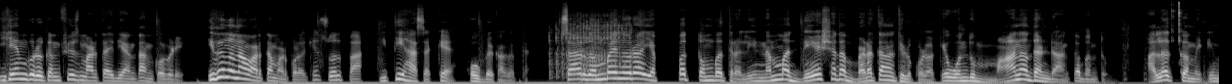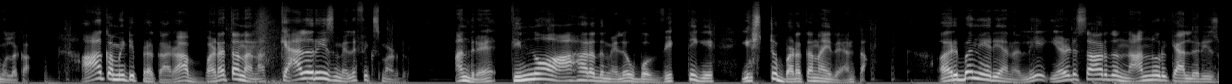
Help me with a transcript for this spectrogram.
ಏನ್ ಗುರು ಕನ್ಫ್ಯೂಸ್ ಮಾಡ್ತಾ ಇದೆಯಾ ಅಂತ ಅನ್ಕೋಬೇಡಿ. ಇದನ್ನು ನಾವು ಅರ್ಥ ಮಾಡ್ಕೊಳ್ಳೋಕೆ ಸ್ವಲ್ಪ ಇತಿಹಾಸಕ್ಕೆ ಹೋಗಬೇಕಾಗುತ್ತೆ. ಸಾವಿರದ ಒಂಬೈನೂರ ಎಪ್ಪತ್ತೊಂಬತ್ತರಲ್ಲಿ ನಮ್ಮ ದೇಶದ ಬಡತನ ತಿಳ್ಕೊಳ್ಳೋಕೆ ಒಂದು ಮಾನದಂಡ ಅಂತ ಬಂತು. ಅಲಗ್ ಕಮಿಟಿ ಮೂಲಕ. ಆ ಕಮಿಟಿ ಪ್ರಕಾರ ಬಡತನನ ಕ್ಯಾಲರೀಸ್ ಮೇಲೆ ಫಿಕ್ಸ್ ಮಾಡಿದ್ರು. ಅಂದ್ರೆ ತಿನ್ನೋ ಆಹಾರದ ಮೇಲೆ ಒಬ್ಬ ವ್ಯಕ್ತಿಗೆ ಎಷ್ಟು ಬಡತನ ಇದೆ ಅಂತ. ಅರ್ಬನ್ ಏರಿಯಾನಲ್ಲಿ ಎರಡು ಸಾವಿರದ ನಾನ್ನೂರು ಕ್ಯಾಲೋರೀಸ್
